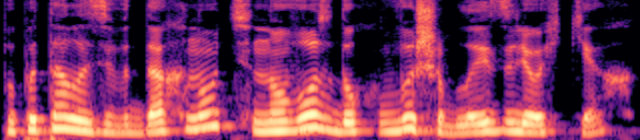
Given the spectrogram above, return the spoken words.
Попыталась вдохнуть, но воздух вышибло из легких,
